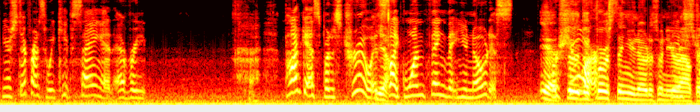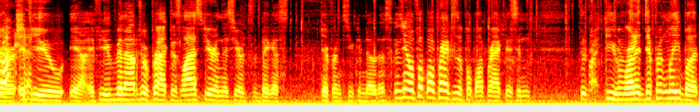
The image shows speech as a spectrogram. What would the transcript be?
huge difference. We keep saying it every podcast, but it's true. It's Yeah. like one thing that you notice. Yeah, For it's the, the sure. first thing you notice when you're out there. If instruction. you, yeah, if you've been out to a practice last year and this year, it's the biggest difference you can notice. Because you know, football practice is a football practice, and the, Right. you can run it differently, but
